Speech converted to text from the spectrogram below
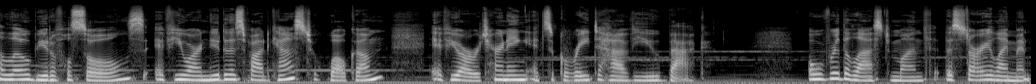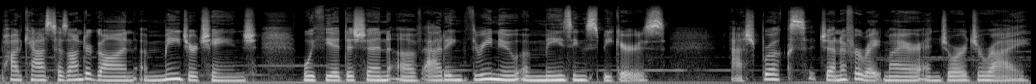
Hello, beautiful souls. If you are new to this podcast, welcome. If you are returning, it's great to have you back. Over the last month, the Starry Alignment podcast has undergone a major change with the addition of adding three new amazing speakers Ash Brooks, Jennifer Reitmeyer, and George Arai,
